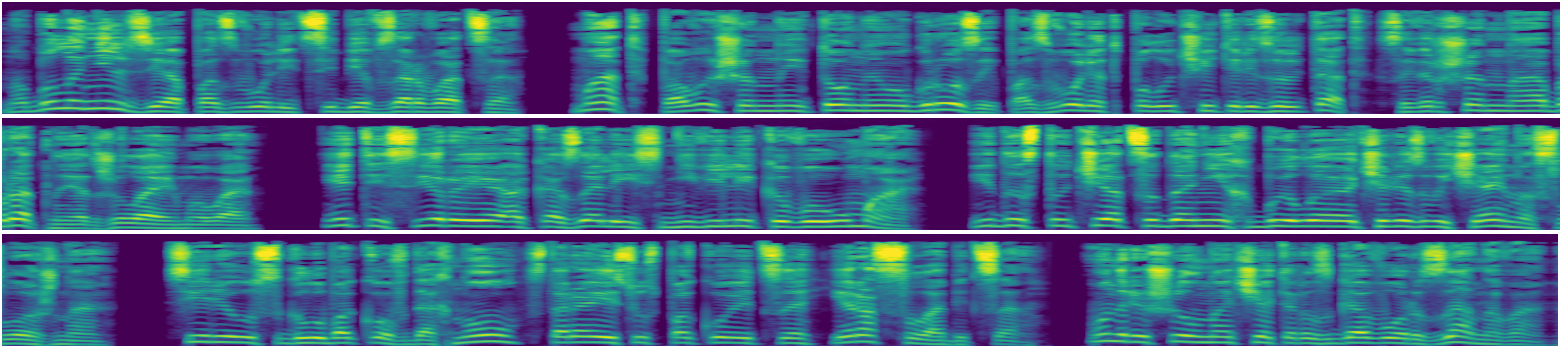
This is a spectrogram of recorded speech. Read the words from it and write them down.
но было нельзя позволить себе взорваться. Мат, повышенные тоны угрозы позволят получить результат, совершенно обратный от желаемого. Эти серые оказались невеликого ума, и достучаться до них было чрезвычайно сложно. Сириус глубоко вдохнул, стараясь успокоиться и расслабиться. Он решил начать разговор заново.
